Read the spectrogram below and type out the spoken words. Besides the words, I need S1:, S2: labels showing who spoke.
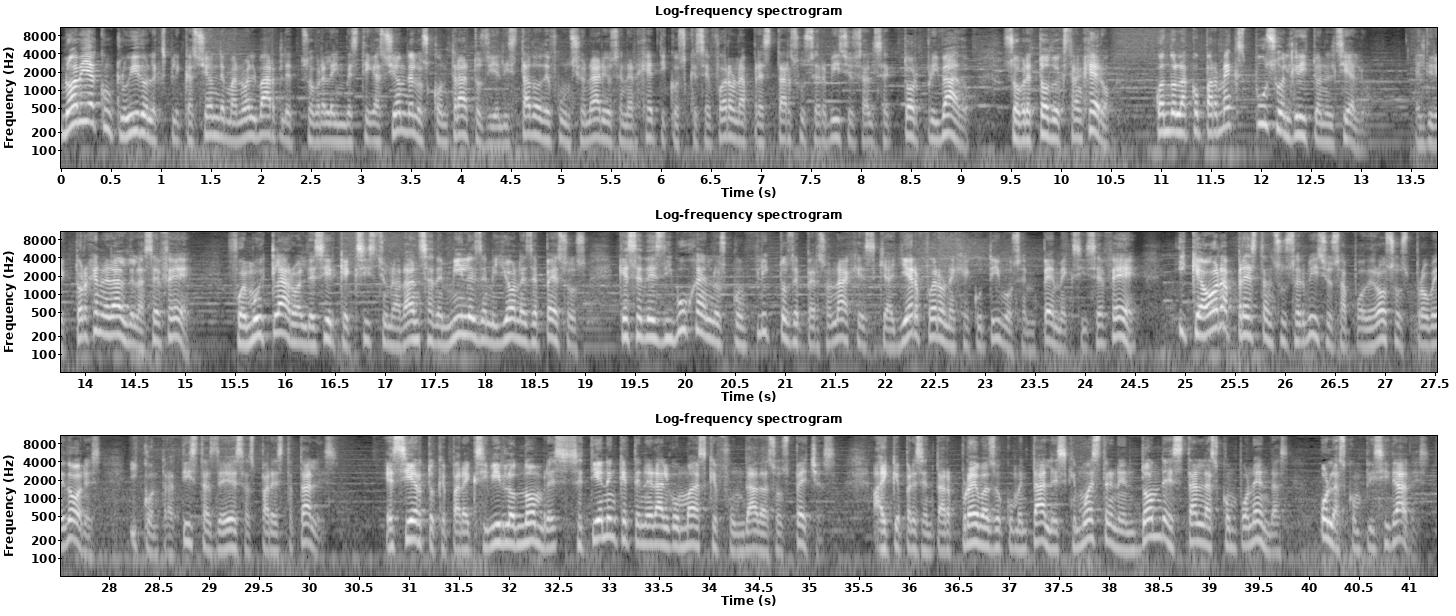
S1: no había concluido la explicación de Manuel Bartlett sobre la investigación de los contratos y el listado de funcionarios energéticos que se fueron a prestar sus servicios al sector privado, sobre todo extranjero, cuando la Coparmex puso el grito en el cielo. El director general de la CFE fue muy claro al decir que existe una danza de miles de millones de pesos que se desdibuja en los conflictos de personajes que ayer fueron ejecutivos en Pemex y CFE y que ahora prestan sus servicios a poderosos proveedores y contratistas de esas paraestatales. Es cierto que para exhibir los nombres se tienen que tener algo más que fundadas sospechas. Hay que presentar pruebas documentales que muestren en dónde están las componendas o las complicidades.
